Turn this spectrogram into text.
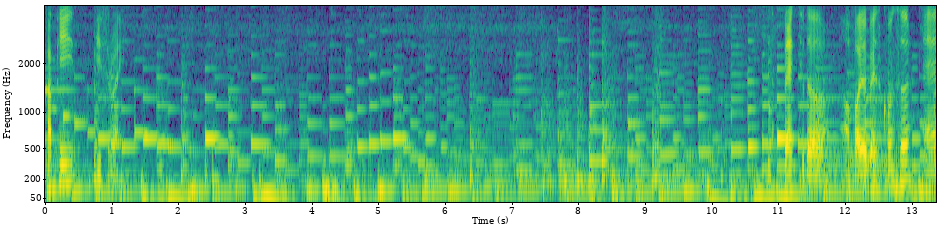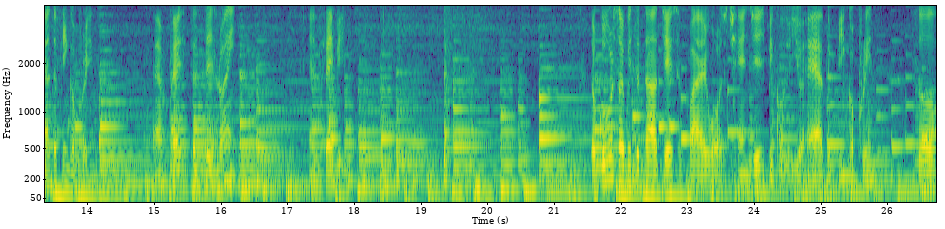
Copy this line. Back to the uh, Firebase console, add the fingerprint, and paste the line, and save it. The Google service.json file was changed because you add the fingerprint, so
